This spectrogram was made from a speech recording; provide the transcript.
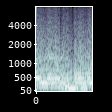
Lord.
